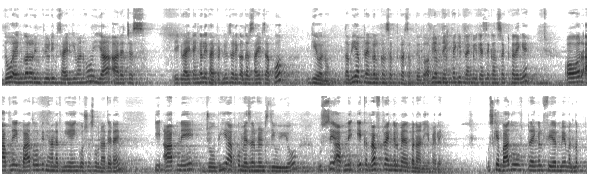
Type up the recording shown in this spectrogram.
दो एंगल और इंक्लूडिंग साइड गिवन हो, या आरएचएस एक राइट एंगल एक हाइपोटेन्यूज और एक अदर साइड्स आपको गिवन हो। तभी आप ट्रैंगल कंस्ट्रक्ट कर सकते हो। तो अभी हम देखते हैं कि ट्रैंगल कैसे कंस्ट्रक्ट करेंगे। और आपने एक बात और भी ध्यान रखनी है इन क्वेश्चन को बनाते टाइम कि आपने जो भी आपको मेजरमेंट्स दी हुई हो, उससे आपने एक रफ ट्रैंगल बनानी है पहले। उसके बाद वो ट्रैंगल फेयर में मतलब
